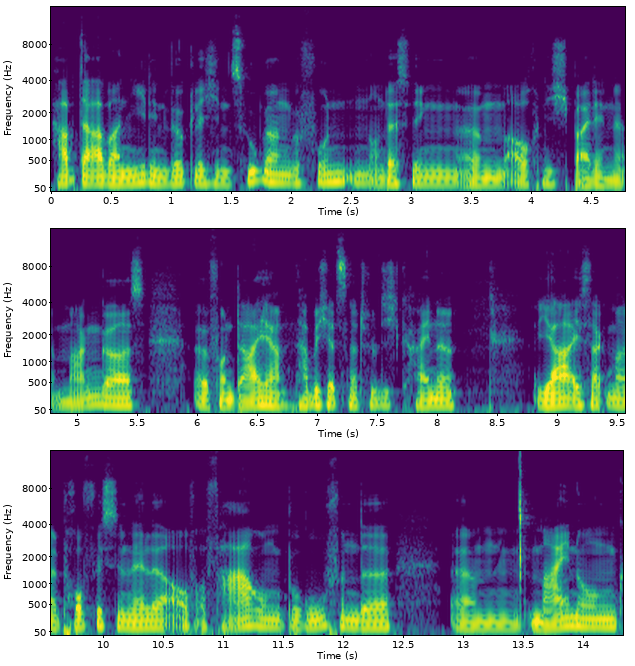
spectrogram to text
Habe da aber nie den wirklichen Zugang gefunden und deswegen ähm, auch nicht bei den Mangas. Äh, von daher habe ich jetzt natürlich keine, ja, ich sag mal, professionelle, auf Erfahrung berufende ähm, Meinung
